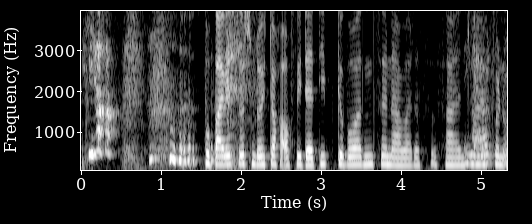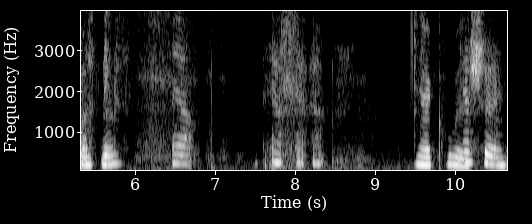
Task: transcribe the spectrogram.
Ja. Wobei wir zwischendurch doch auch wieder deep geworden sind, aber das ist halt ein Teil ja, von uns. Ne? Nix. Ja. Ja, ja, ja. Ja, cool. Ja, schön.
